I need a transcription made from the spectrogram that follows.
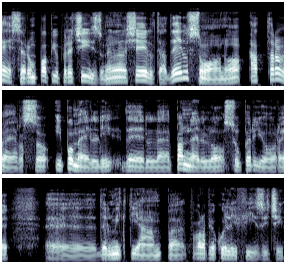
essere un po' più preciso nella scelta del suono attraverso i pomelli del pannello superiore eh, del MICT amp, proprio quelli fisici.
